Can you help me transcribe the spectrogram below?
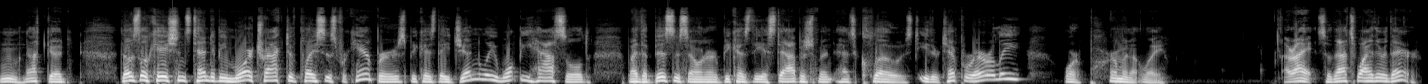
Mm, not good. Those locations tend to be more attractive places for campers because they generally won't be hassled by the business owner because the establishment has closed, either temporarily or permanently. All right, so that's why they're there.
